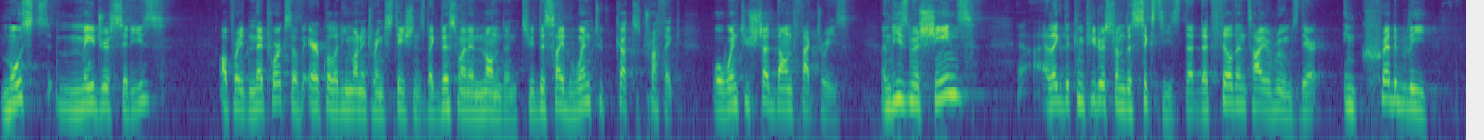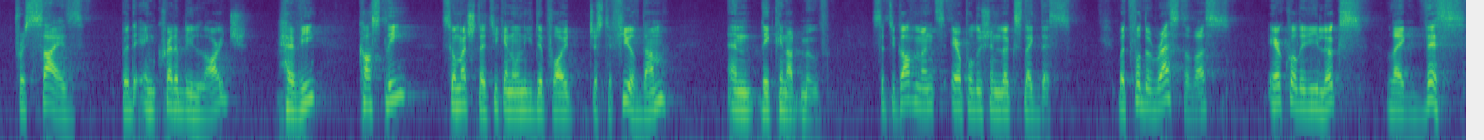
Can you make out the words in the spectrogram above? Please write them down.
Most major cities operate networks of air quality monitoring stations, like this one in London, to decide when to cut traffic or when to shut down factories. And these machines, like the computers from the 60s that, that filled entire rooms. They're incredibly precise, but incredibly large, heavy, costly, so much that you can only deploy just a few of them, and they cannot move. So to governments, air pollution looks like this. But for the rest of us, air quality looks like this.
